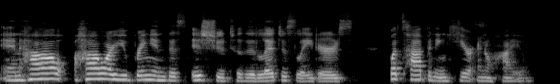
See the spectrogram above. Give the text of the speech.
and how, how are you bringing this issue to the legislators? What's happening here in Ohio?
